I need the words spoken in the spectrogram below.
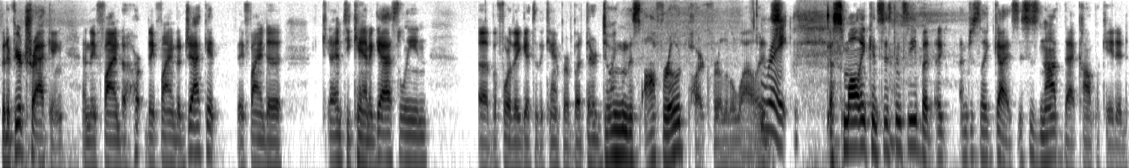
But if you're tracking and they find a they find a jacket, they find a empty can of gasoline uh, before they get to the camper, but they're doing this off road part for a little while. It's right. A small inconsistency, but I, I'm just like, guys, this is not that complicated.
